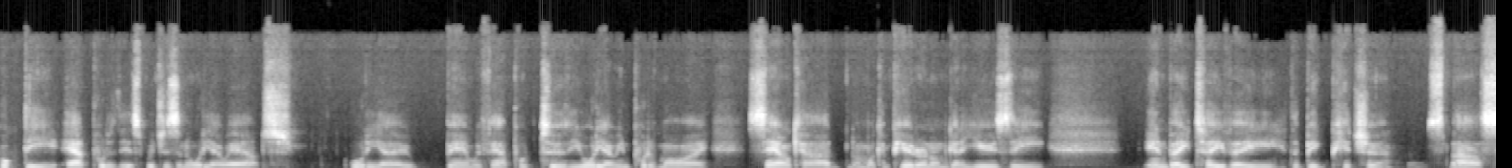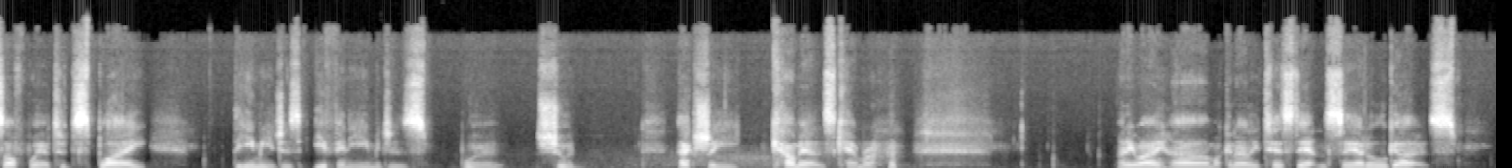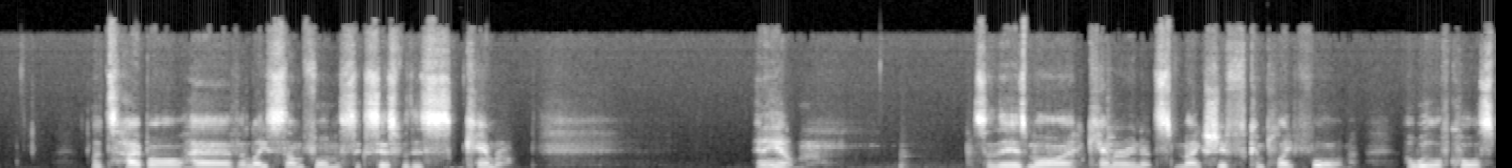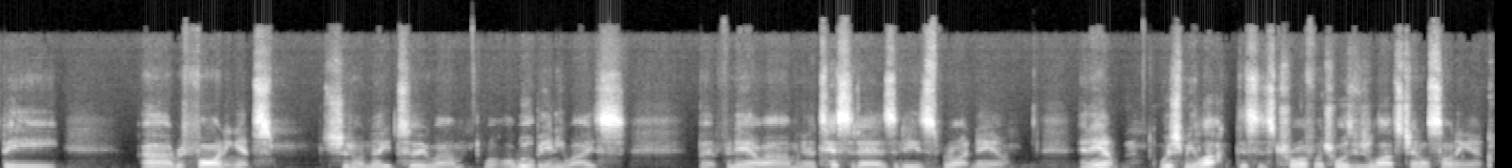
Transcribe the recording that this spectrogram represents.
hook the output of this which is an audio out audio bandwidth output to the audio input of my sound card on my computer and I'm going to use the NBTV the big picture uh, software to display the images if any images were should actually come out of this camera Anyway, um, I can only test out and see how it all goes. Let's hope I'll have at least some form of success with this camera. Anyhow, so there's my camera in its makeshift complete form. I will of course be uh, refining it should I need to. Um, well, I will be anyways. But for now, I'm going to test it as it is right now. And yeah, wish me luck. This is Troy from the Troy's Visual Arts channel signing out.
